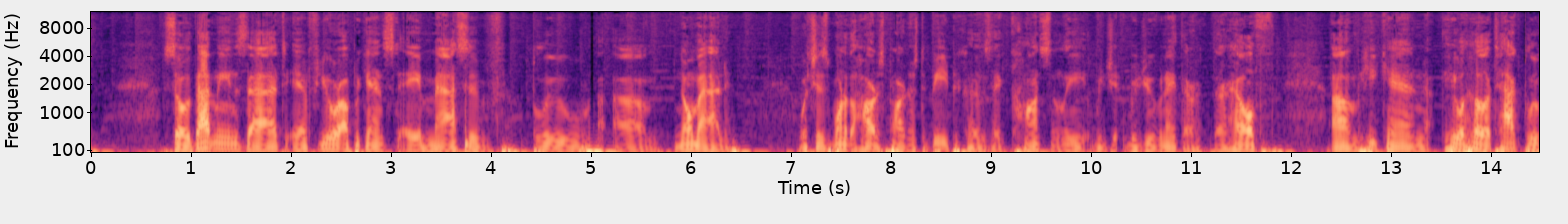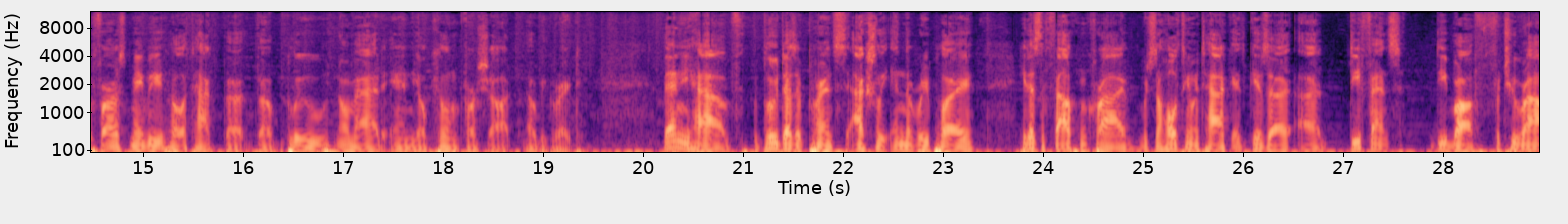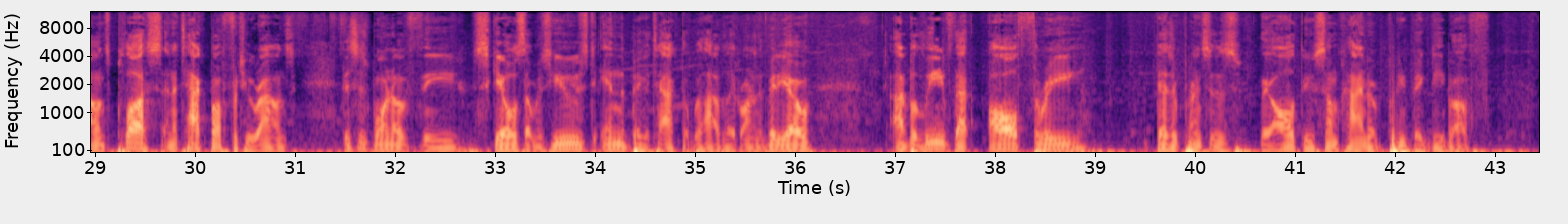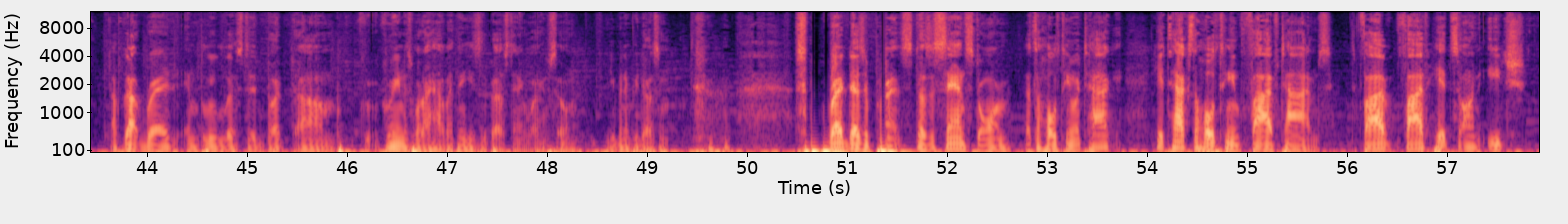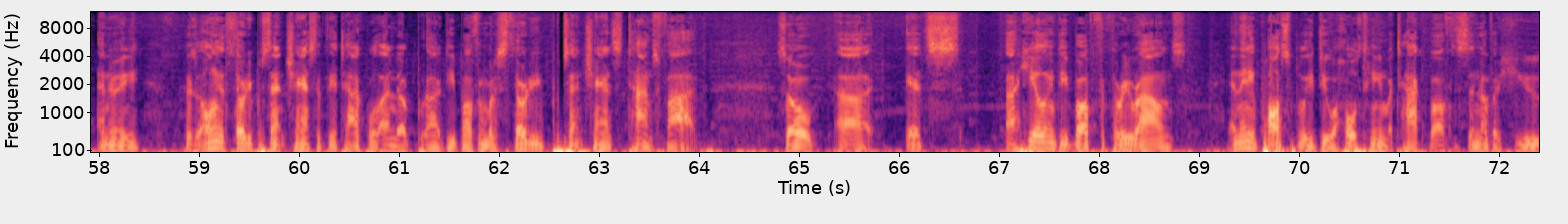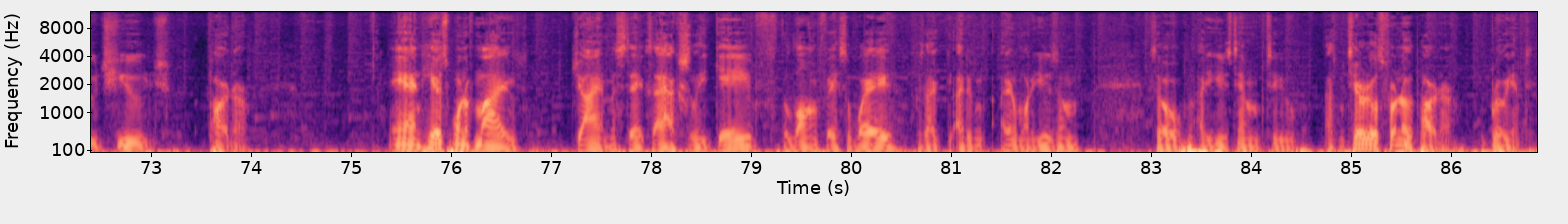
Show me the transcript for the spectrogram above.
So that means that if you are up against a massive blue um, nomad which is one of the hardest partners to beat because they constantly reju rejuvenate their their health. Um, he can he'll he'll attack blue first. Maybe he'll attack the the blue nomad and you'll kill him first shot. That would be great. Then you have the blue desert prince actually in the replay. He does the falcon cry, which is a whole team attack. It gives a, a defense debuff for two rounds plus an attack buff for two rounds. This is one of the skills that was used in the big attack that we'll have later on in the video. I believe that all three Desert Princes, they all do some kind of pretty big debuff. I've got red and blue listed, but um, green is what I have. I think he's the best anyway, so even if he doesn't. red Desert Prince does a Sandstorm. That's a whole team attack. He attacks the whole team five times. Five, five hits on each enemy. There's only a 30% chance that the attack will end up uh, debuffing, but it's 30% chance times five. So uh, it's a healing debuff for three rounds, and then you possibly do a whole team attack buff. This is another huge, huge partner. And here's one of my giant mistakes. I actually gave the long face away because I, I didn't I didn't want to use him. So I used him to as materials for another partner. Brilliant.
